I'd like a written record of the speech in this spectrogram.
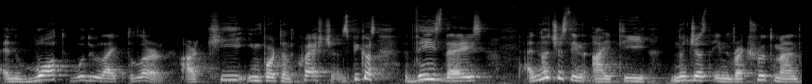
and what would you like to learn are key important questions because these days, and not just in IT, not just in recruitment,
